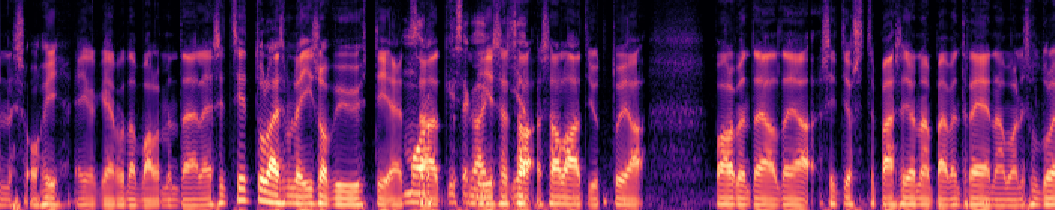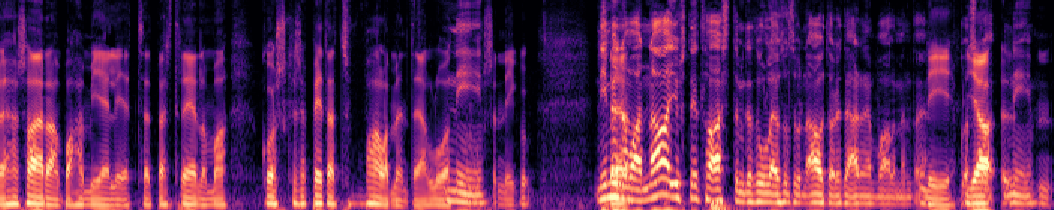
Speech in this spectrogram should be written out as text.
NS ohi, eikä kerrota valmentajalle. Ja sitten siitä tulee semmoinen iso vyyhti, että Morkkis sä, niin sä sa- salaat juttuja valmentajalta ja sitten jos et sä pääse jonain päivän treenaamaan, niin sulla tulee ihan sairaan paha mieli, että sä et pääse treenaamaan, koska sä petät sun valmentajan luottamuksen. Niin. Niin Nimenomaan nämä on just niitä haasteita, mitä tulee, jos on autoritäärinen valmentaja. Niin, Koska, ja niin. n-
